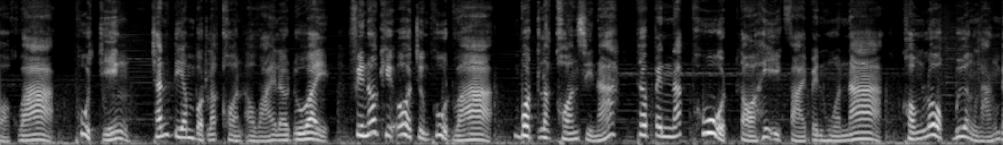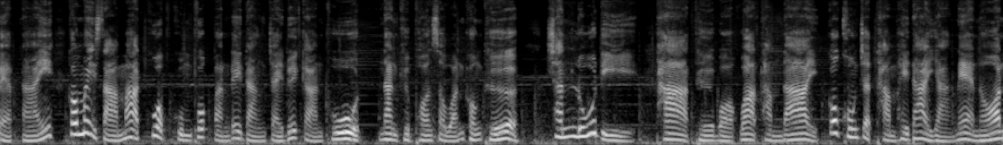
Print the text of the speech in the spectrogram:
บอกว่า พูดจริง ฉันเตรียมบทละครเอาไว้แล้วด้วย ฟินอคิโอจึงพูดว่า บทละครสินะ เธอเป็นนักพูดต่อให้อีกฝ่ายเป็นหัวหน้า ของโลกเบื้องหลังแบบไหน ก็ไม่สามารถควบคุมพวกมันได้ดังใจด้วยการพูด นั่นคือพรสวรรค์ของเธอ ฉันรู้ดี ถ้าเธอบอกว่าทำได้ ก็คงจะทำให้ได้อย่างแน่นอน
